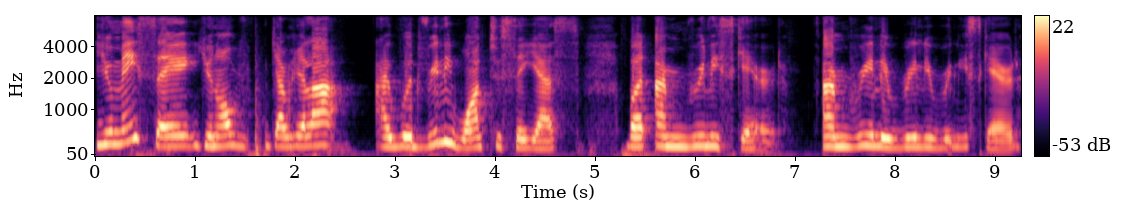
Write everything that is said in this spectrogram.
you may say, you know, Gabriela, I would really want to say yes, but I'm really scared. I'm really, really, really scared.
